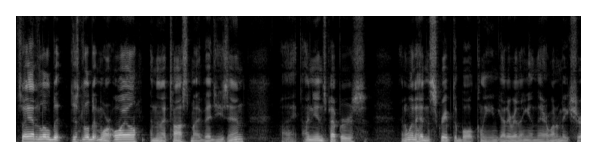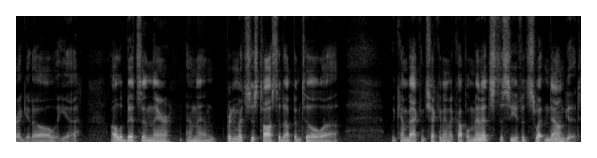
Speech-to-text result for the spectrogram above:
so I added a little bit just a little bit more oil and then I tossed my veggies in my onions peppers and I went ahead and scraped the bowl clean got everything in there. I want to make sure I get all the uh, all the bits in there. And then pretty much just toss it up until uh, we come back and check it in a couple minutes to see if it's sweating down good.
